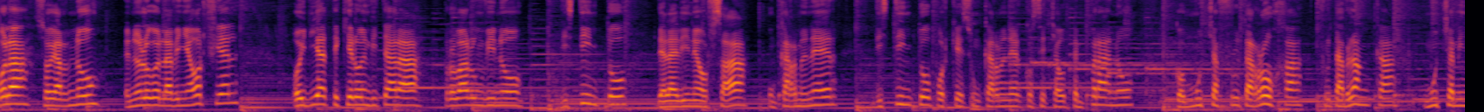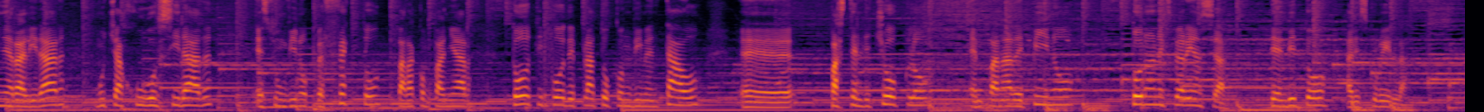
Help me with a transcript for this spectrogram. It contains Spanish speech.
Hola, soy Arnaud, enólogo de la viña Orfiel. Hoy día te quiero invitar a probar un vino distinto de la línea Orsá, un Carmener, distinto porque es un Carmener cosechado temprano, con mucha fruta roja, fruta blanca, mucha mineralidad, mucha jugosidad. Es un vino perfecto para acompañar todo tipo de plato condimentado, eh, pastel de choclo, empanada de pino, toda una experiencia. Te invito a descubrirla.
